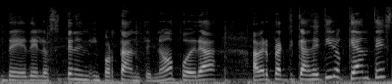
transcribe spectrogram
de, de los ítems importantes, ¿no? Podrá haber prácticas de tiro que antes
